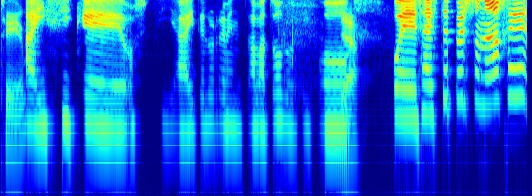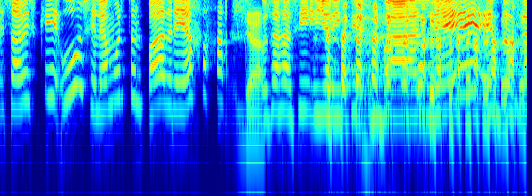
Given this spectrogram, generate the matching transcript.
Sí, Ahí sí que, hostia, ahí te lo reventaba todo. Tipo, ya, pues a este personaje, ¿sabes qué? ¡Uh! Se le ha muerto el padre. ah, ya. Cosas así. Y yo dije, vale. Entonces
